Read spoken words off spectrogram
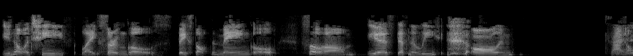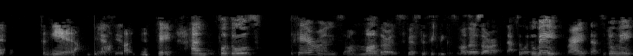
you know, achieve like certain goals based off the main goal. So, um, yes, definitely all in. You know, yeah. Yes, yes. Okay. And for those parents or mothers specifically, because mothers are, that's our domain, right? That's the domain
